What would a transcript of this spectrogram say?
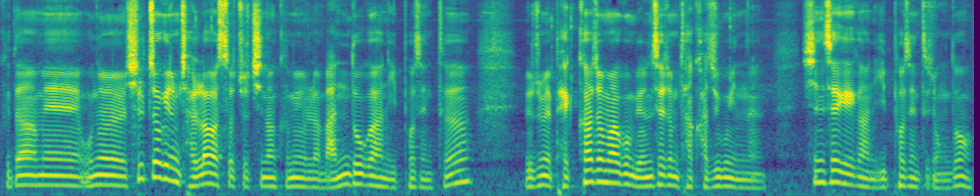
그 다음에 오늘 실적이 좀 잘 나왔었죠. 지난 금요일날 만도가 한 2%, 요즘에 백화점하고 면세점 다 가지고 있는 신세계가 한 2% 정도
